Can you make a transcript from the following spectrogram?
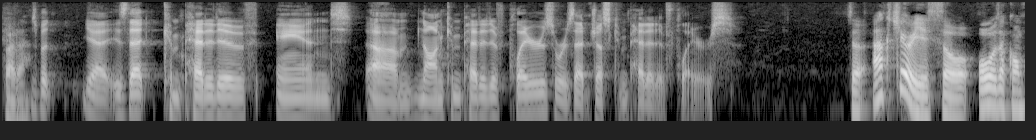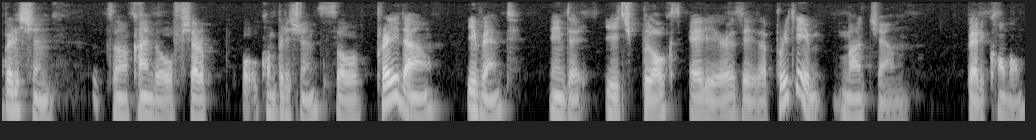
But uh, but yeah, is that competitive and um, non-competitive players, or is that just competitive players? So actually, so all the competition, a kind of official competition. So play down event in the each blocks areas is a pretty much um, very common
